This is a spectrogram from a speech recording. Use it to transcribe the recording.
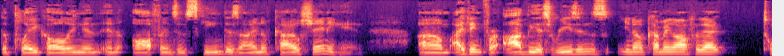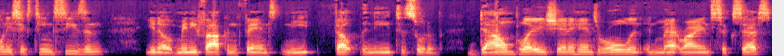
the play calling and, and offensive scheme design of Kyle Shanahan. Um, I think for obvious reasons, you know, coming off of that 2016 season, you know, many Falcon fans need, felt the need to sort of downplay Shanahan's role in, in Matt Ryan's success.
